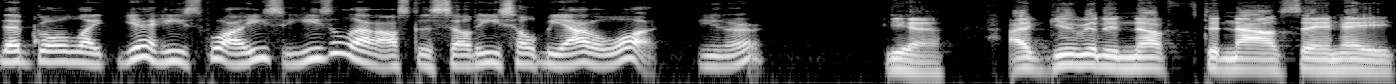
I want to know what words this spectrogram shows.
they've gone like, yeah, he's well, he's he's allowed to ask for the sale. He's helped me out a lot, you know. Yeah. I've given enough to now saying, hey,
